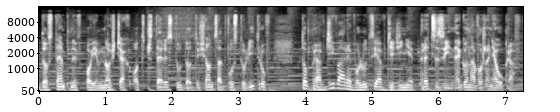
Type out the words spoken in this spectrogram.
dostępny w pojemnościach od 400 do 1200 litrów, to prawdziwa rewolucja w dziedzinie precyzyjnego nawożenia upraw.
